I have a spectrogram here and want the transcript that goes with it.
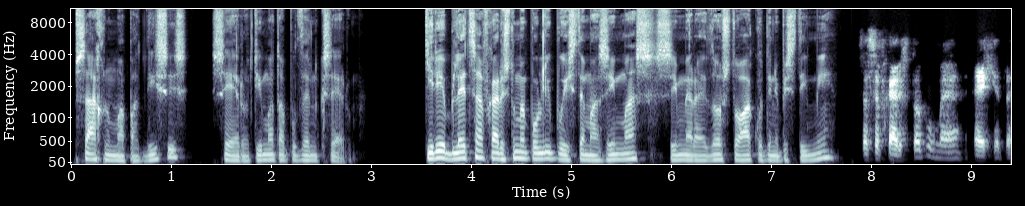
«Ψάχνουμε απαντήσεις σε ερωτήματα που δεν ξέρουμε». Κύριε Μπλέτσα, ευχαριστούμε πολύ που είστε μαζί μας σήμερα εδώ στο Άκου την Επιστήμη. Σας ευχαριστώ που με έχετε.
